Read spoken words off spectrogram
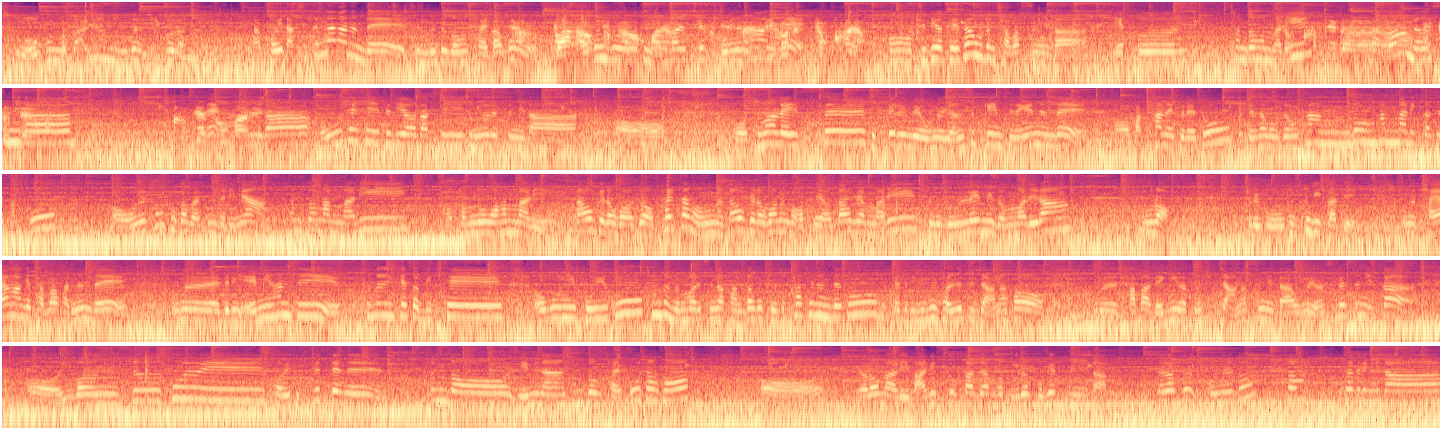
지금 어군은 깔렸는데 이걸 아니에요. 아, 거의 낚시 끝나가는데 지금 물도 너무 잘 가고 또 하나 어군도 지금. 마리씩 계속 보이는 상황인데 좀 커요. 어, 드디어 대상을 좀 잡았습니다. 예쁜 참돔 한 마리. 면했습니다. 큰게 네. 맞습니다. 오후 3시 드디어 낚시 종료됐습니다. 어, 어, 주말 레이스 독배를 위해 오늘 연습 게임 진행했는데 어, 막판에 그래도 대상호종 상돔 한 마리까지 잡고 어, 오늘 총 조가 말씀드리면 삼돔 한 마리, 어, 덤농어 한 마리, 따오기라고 하죠. 8타 넘으면 따오기라고 하는 것 같아요. 따오기 한 마리, 그리고 놀래미 몇 마리랑 우럭, 그리고 백조기까지 오늘 다양하게 잡아봤는데 오늘 애들이 예민한지 선생님께서 밑에 어군이 보이고 천도 몇 마리 지나간다고 계속 하시는데도 애들이 입을 벌려주지 않아서 오늘 잡아내기가 좀 쉽지 않았습니다. 오늘 연습했으니까 어, 이번 주 토요일 저희 독대 때는 좀 더 예민한 천도 잘 꼬셔서 어, 여러 마리 마리수까지 한번 노려보겠습니다. 여러분 오늘도 시청 부탁드립니다.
